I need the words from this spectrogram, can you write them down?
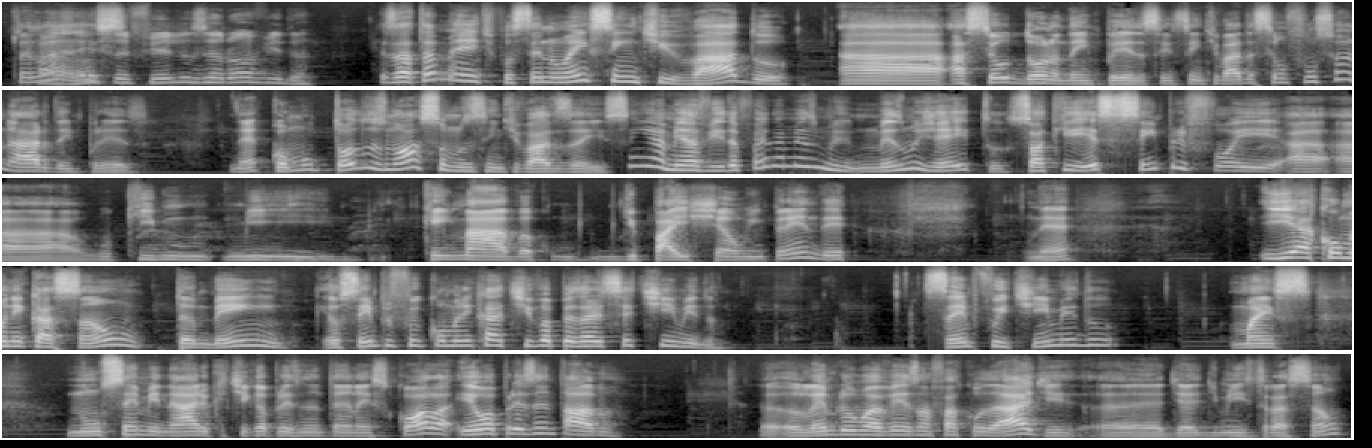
Você não é Casou, isso. ter filho, zerou a vida. Exatamente. Você não é incentivado a, a ser o dono da empresa, você é incentivado a ser um funcionário da empresa. Né? Como todos nós somos incentivados a isso. Sim, a minha vida foi do mesmo, mesmo jeito. Só que esse sempre foi a, a- o que me queimava de paixão empreender. Né? E a comunicação também, eu sempre fui comunicativo, apesar de ser tímido. Sempre fui tímido, mas num seminário que tinha que apresentar na escola, eu apresentava. Eu lembro uma vez na faculdade eh, de administração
